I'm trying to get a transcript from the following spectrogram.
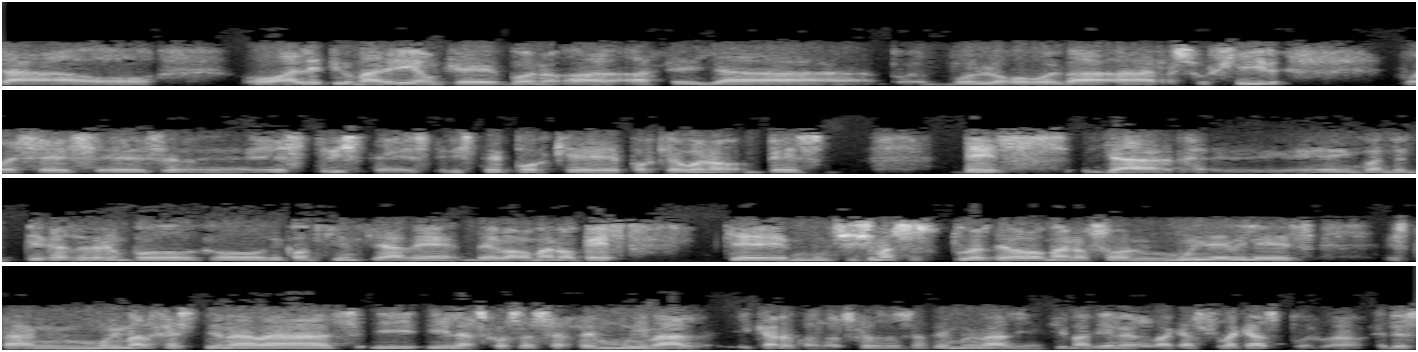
o, o Atlético Madrid, aunque bueno, hace ya, pues, luego vuelva a resurgir, pues es, es, es triste, es triste porque, porque bueno, ves, ves ya, eh, en cuanto empiezas a tener un poco de conciencia de, del balonmano, ves que muchísimas estructuras de balonmano son muy débiles, están muy mal gestionadas y, y, las cosas se hacen muy mal. Y claro, cuando las cosas se hacen muy mal y encima vienen las vacas flacas, pues bueno, eres,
